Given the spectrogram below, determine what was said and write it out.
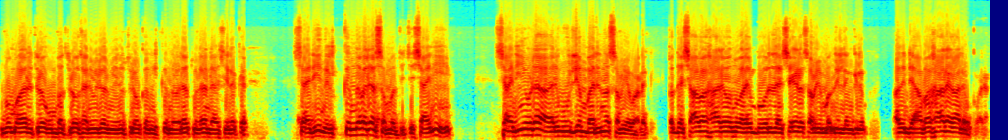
ഇപ്പം മകരത്തിലോ കുംഭത്തിലോ ധനുവിലോ മീനത്തിലോ ഒക്കെ നിൽക്കുന്നവരെ തുലാൻ രാശിയിലൊക്കെ ശനി നിൽക്കുന്നവരെ സംബന്ധിച്ച് ശനി ശനിയുടെ ആനുകൂല്യം വരുന്ന സമയമാണെങ്കിൽ ഇപ്പൊ ദശാവഹാരം എന്ന് പറയുമ്പോൾ ഒരു ദശയുടെ സമയം വന്നില്ലെങ്കിലും അതിന്റെ അപഹാരകാലമൊക്കെ വരാം.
